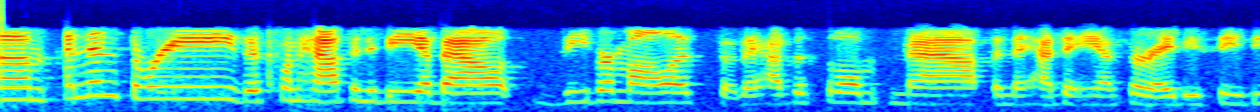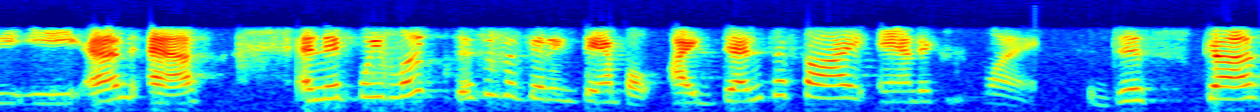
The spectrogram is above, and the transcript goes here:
Um, and then three, this one happened to be about zebra mollusks, so they had this little map and they had to answer A, B, C, D, E, and F. And if we look, this is a good example. Identify and explain. Discuss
